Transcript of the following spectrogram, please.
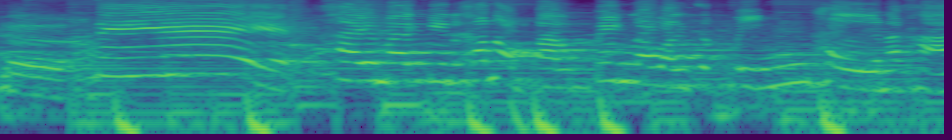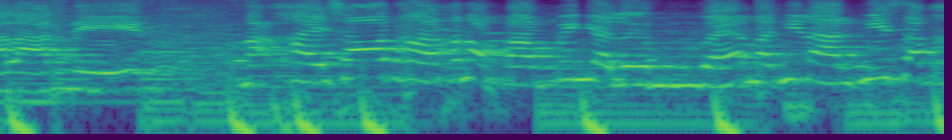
เธอ นี่ใขนมปังปิ้งอย่าลืมแวะมาที่ร้านพี่สภ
